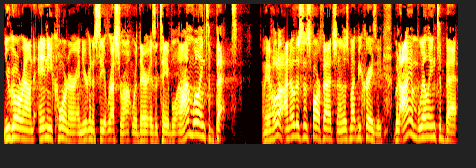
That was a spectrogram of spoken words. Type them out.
You go around any corner and you're going to see a restaurant where there is a table. And I'm willing to bet, I mean, hold on. I know this is far fetched. Know this might be crazy, but I am willing to bet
